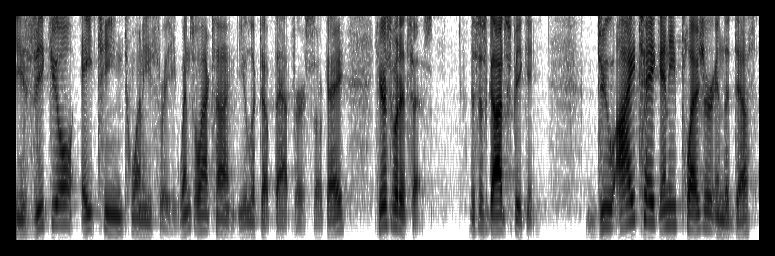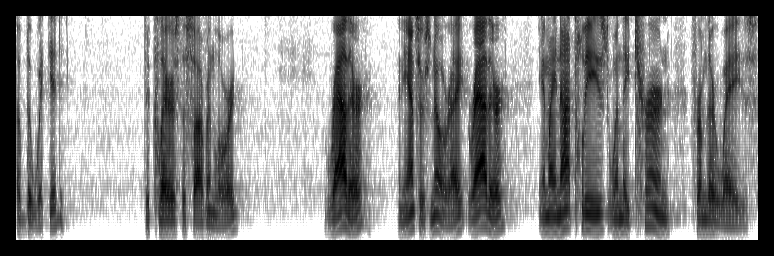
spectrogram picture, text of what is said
Ezekiel 18:23. When's the last time you looked up that verse, okay? Here's what it says. This is God speaking. Do I take any pleasure in the death of the wicked? declares the sovereign Lord. Rather, and the answer is no, right? Rather, am I not pleased when they turn from their ways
